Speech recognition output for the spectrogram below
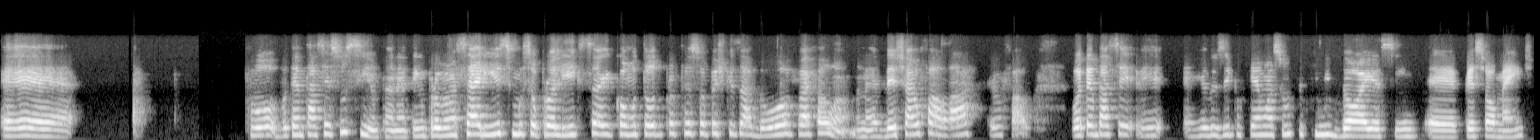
É, vou, vou, tentar ser sucinta, né? Tem um problema seríssimo, sou prolixa e como todo professor pesquisador vai falando, né? Deixar eu falar, eu falo. Vou tentar ser, reduzir porque é um assunto que me dói, assim, é, pessoalmente.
